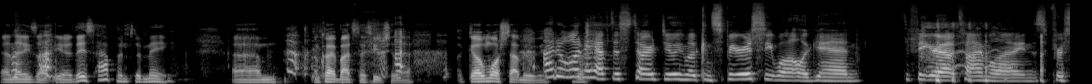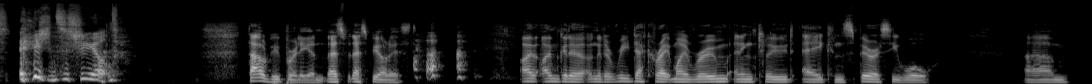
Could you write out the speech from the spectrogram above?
and then he's like, "You know, this happened to me." Um, I'm going back to the future there. Go and watch that movie. I don't want to have to start doing the conspiracy wall again to figure out timelines for Agents of Shield. That would be brilliant. Let's let's be honest. I, I'm gonna I'm gonna redecorate my room and include a conspiracy wall. Um,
